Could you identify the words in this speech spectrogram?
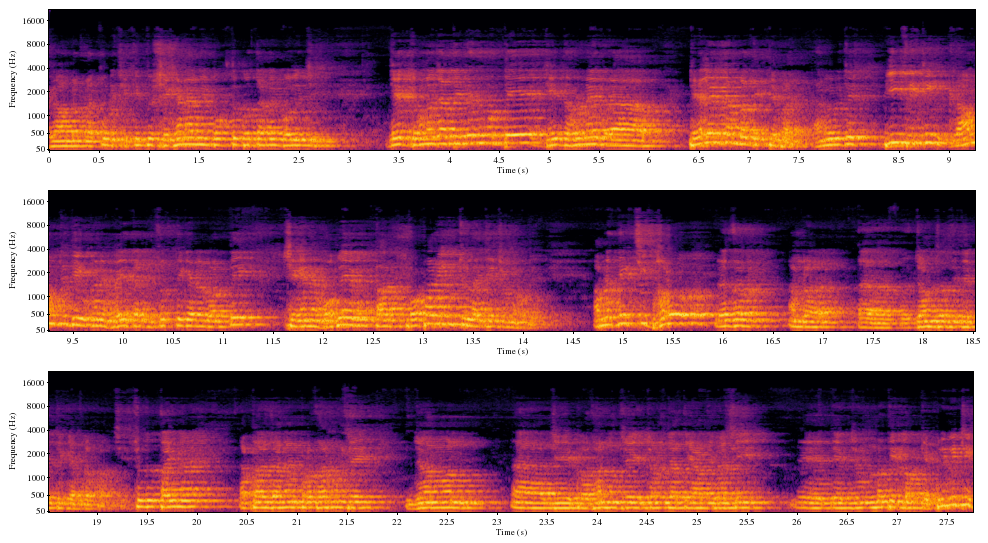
গ্রাউন্ড আমরা করেছি। কিন্তু সেখানে আমি বক্তব্যতে আমি বলেছি যে জনজাতিদের মধ্যে যে ধরনের ট্যালেন্ট আমরা দেখতে পাই, আমি বলছি বি ফিটিং গ্রাউন্ড যদি ওখানে হয়ে থাকে, সত্যিকারের অর্থে সেখানে হবে এবং তার প্রপার ইউটিলাইজেশন হবে। আমরা দেখছি ভালো রেজাল্ট আমরা জনজাতিদের থেকে আমরা পাচ্ছি শুধু তাই নয়, আপনারা জানেন প্রধানমন্ত্রী জনগণ যে প্রধানমন্ত্রী জনজাতি আদিবাসী যে উন্নতির লক্ষ্যে প্রিমিটিভ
